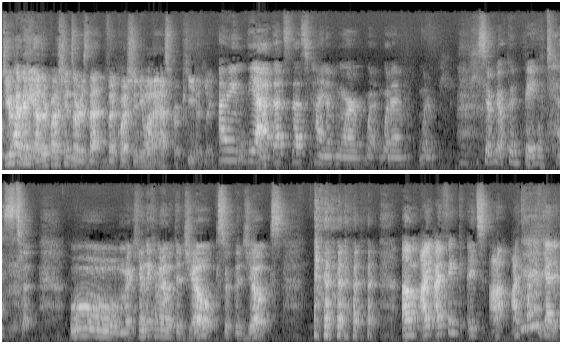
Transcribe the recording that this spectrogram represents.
Do you have any other questions, or is that the question you want to ask repeatedly? I mean, yeah, that's that's kind of more what what I'm what he's a real good beta test. Ooh, McKinley coming out with the jokes, with the jokes. um, I, I think it's I, I kind of get it.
